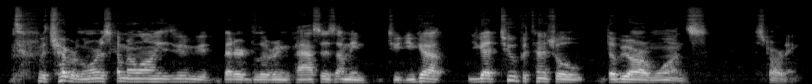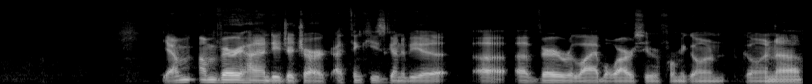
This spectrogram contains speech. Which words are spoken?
with Trevor Lawrence coming along, he's going to be better delivering passes. I mean, dude, you got you got two potential WR ones starting. Yeah, I'm I'm very high on DJ Chark. I think he's going to be a, a a very reliable wide receiver for me going going uh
